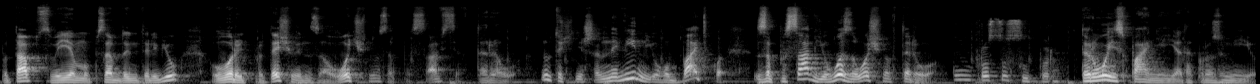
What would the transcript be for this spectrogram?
Потап в своєму псевдоінтерв'ю говорить про те, що він заочно записався в ТРО. Ну, точніше, не він, його батько записав його заочно в ТРО. Ну, Просто супер. ТРО Іспанії, я так розумію.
